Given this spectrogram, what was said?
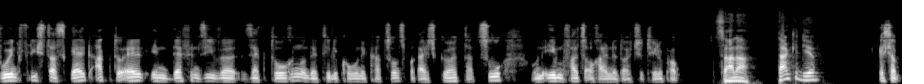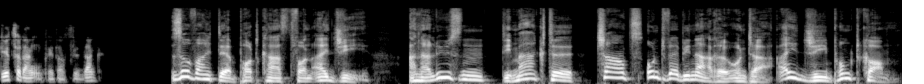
Wohin fließt das Geld aktuell in defensive Sektoren? Und der Telekommunikationsbereich gehört dazu und ebenfalls auch eine Deutsche Telekom. Salah, danke dir. Ich habe dir zu danken, Peter. Vielen Dank. Soweit der Podcast von IG. Analysen, die Märkte, Charts und Webinare unter IG.com.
